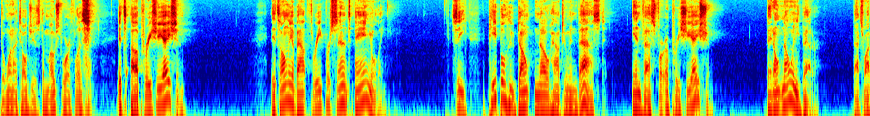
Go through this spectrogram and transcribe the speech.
the one I told you is the most worthless. It's appreciation. It's only about 3% annually. See, people who don't know how to invest invest for appreciation. They don't know any better. That's why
